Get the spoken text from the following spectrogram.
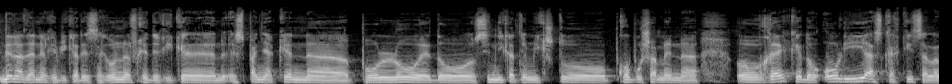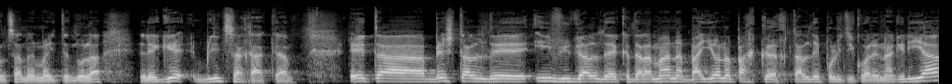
Dena den errepikar ezagun, Frederik Espainiaken uh, polo edo sindikate mixtu proposamen uh, horrek edo hori azkarki zalantzan emaiten dola lege biltzarrak. Eta bestalde Yves Galdek daraman Bayona Parker talde politikoaren ageria,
